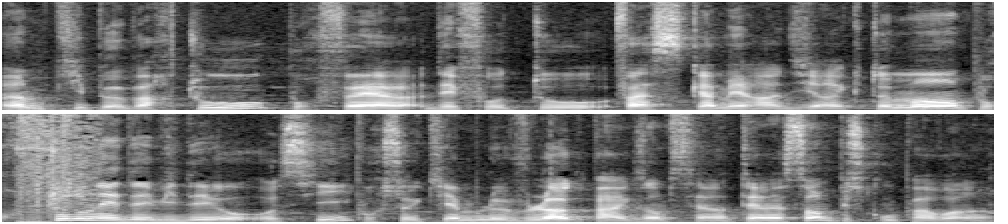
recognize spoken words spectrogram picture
un petit peu partout pour faire des photos face caméra directement, pour tourner des vidéos aussi. Pour ceux qui aiment le vlog par exemple, c'est intéressant puisqu'on peut avoir un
